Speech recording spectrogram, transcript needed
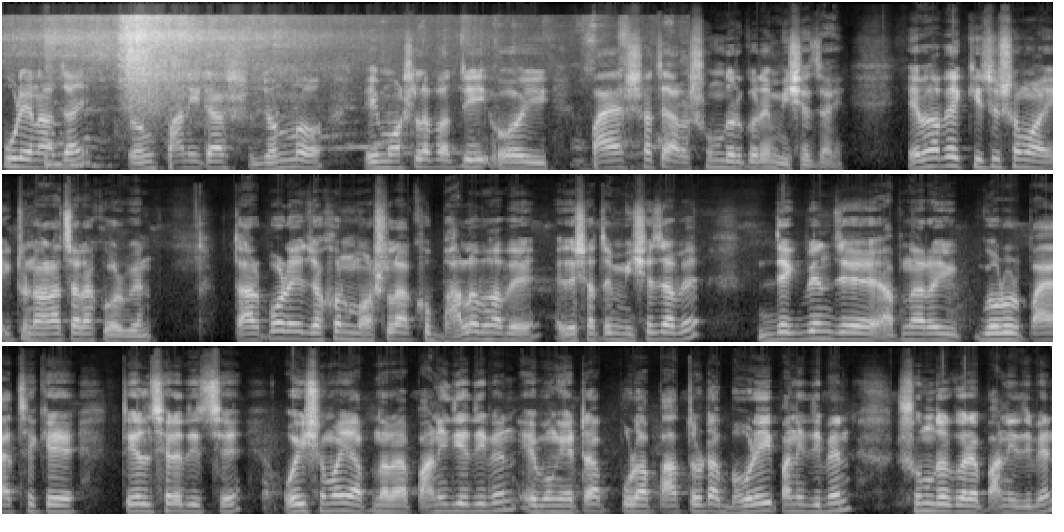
পুড়ে না যায় এবং পানিটার জন্য এই মশলাপাতি ওই পায়ের সাথে আরও সুন্দর করে মিশে যায়। এভাবে কিছু সময় একটু নাড়াচাড়া করবেন। তারপরে যখন মশলা খুব ভালোভাবে এদের সাথে মিশে যাবে, দেখবেন যে আপনার ওই গরুর পায়া থেকে তেল ছেড়ে দিচ্ছে, ওই সময় আপনারা পানি দিয়ে দিবেন এবং এটা পুরো পাত্রটা ভরেই পানি দিবেন, সুন্দর করে পানি দিবেন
